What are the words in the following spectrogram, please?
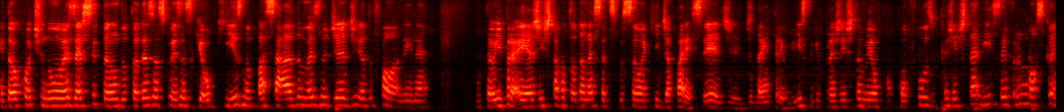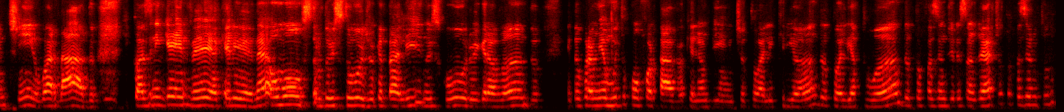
Então eu continuo exercitando todas as coisas que eu quis no passado, mas no dia a dia do Foley, né? Então, e, pra, e a gente estava toda nessa discussão aqui de aparecer, de, de dar entrevista, que para a gente também é um pouco confuso, porque a gente está ali sempre no nosso cantinho, guardado, que quase ninguém vê, aquele, né, o monstro do estúdio que está ali no escuro e gravando. Então, para mim é muito confortável aquele ambiente. Eu estou ali criando, eu estou ali atuando, eu estou fazendo direção de arte, eu estou fazendo tudo,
